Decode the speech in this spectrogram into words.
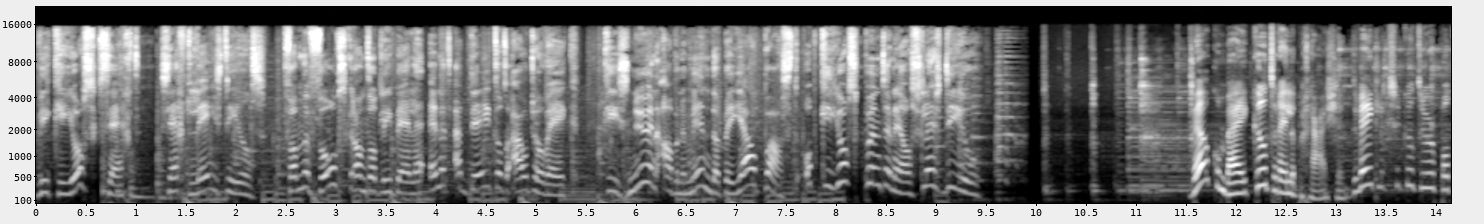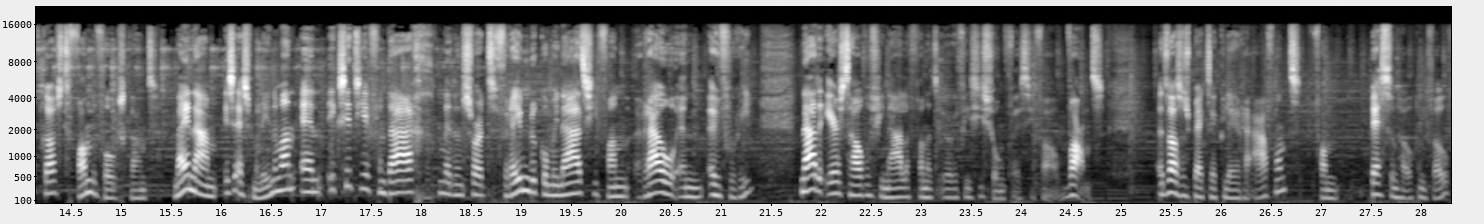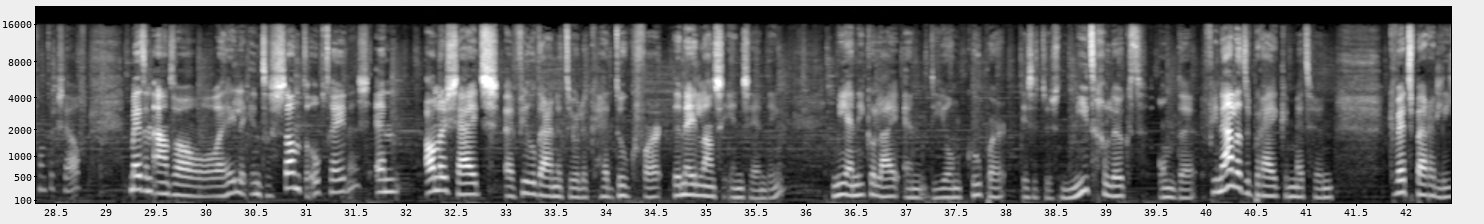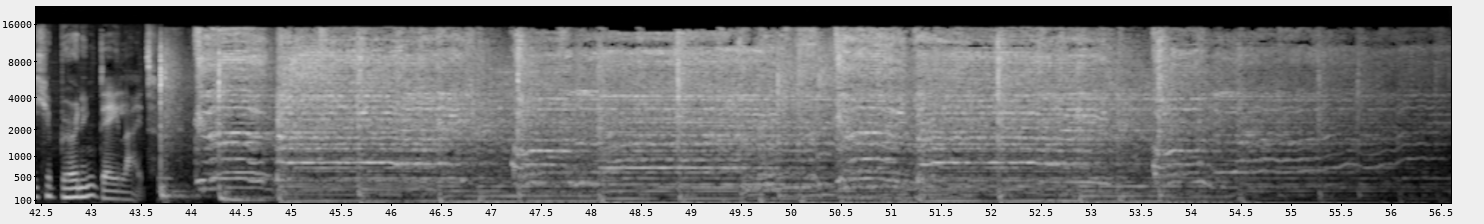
Wie kiosk zegt, zegt leesdeals. Van de Volkskrant tot Libellen en het AD tot Autoweek. Kies nu een abonnement dat bij jou past op kiosk.nl/slash deal. Welkom bij Culturele Bagage, de wekelijkse cultuurpodcast van de Volkskrant. Mijn naam is Esme Linneman en ik zit hier vandaag met een soort vreemde combinatie van rouw en euforie. Na de eerste halve finale van het Eurovisie Songfestival. Want het was een spectaculaire avond van best een hoog niveau, vond ik zelf. Met een aantal hele interessante optredens. En anderzijds eh, viel daar natuurlijk het doek voor de Nederlandse inzending. Mia Nicolai en Dion Cooper is het dus niet gelukt om de finale te bereiken met hun kwetsbare liedje Burning Daylight.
